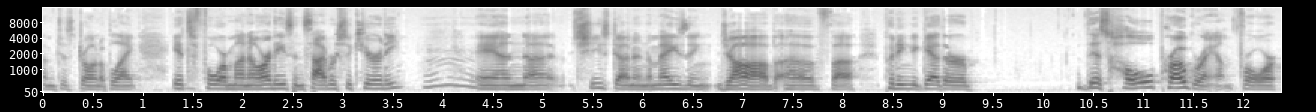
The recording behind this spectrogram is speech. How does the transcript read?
I'm just drawing a blank. It's for minorities in cybersecurity. And uh, she's done an amazing job of uh, putting together this whole program for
